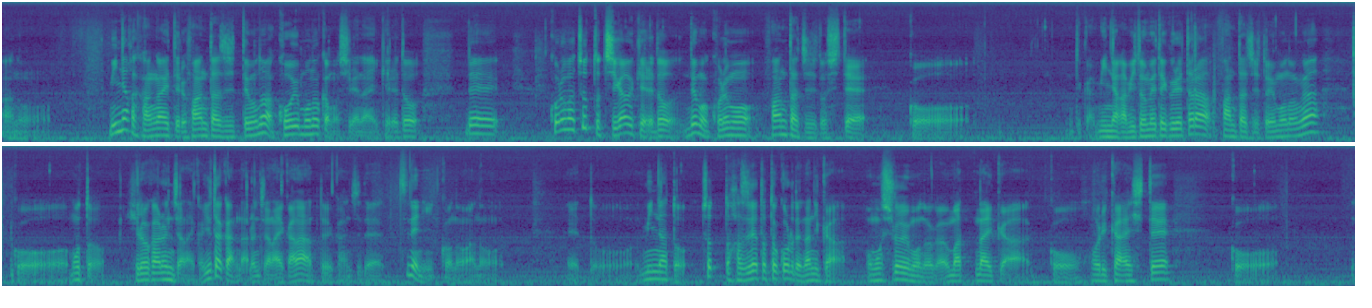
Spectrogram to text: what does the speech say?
あのみんなが考えてるファンタジーっていうものはこういうものかもしれないけれどでこれはちょっと違うけれどでもこれもファンタジーとしてこうていうかみんなが認めてくれたらファンタジーというものがこうもっと広がるんじゃないか豊かになるんじゃないかなという感じで常にこのあの、えーと、みんなとちょっと外れたところで何か面白いものが埋まってないかこう掘り返してこう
